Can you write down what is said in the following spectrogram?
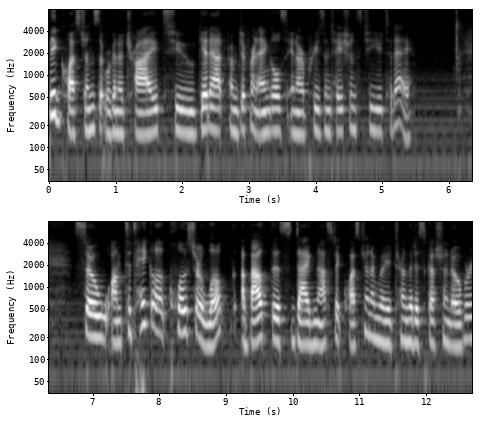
big questions that we're going to try to get at from different angles in our presentations to you today. So, um, to take a closer look about this diagnostic question, I'm going to turn the discussion over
